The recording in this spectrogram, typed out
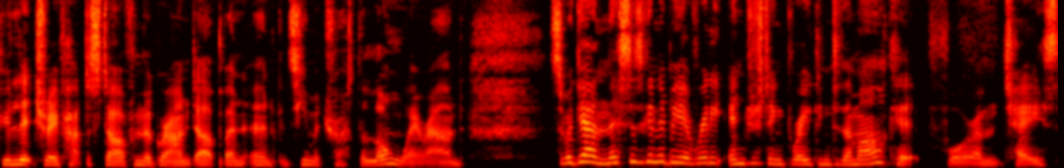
who literally have had to start from the ground up and earn consumer trust the long way around. So again, this is going to be a really interesting break into the market for um, Chase,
